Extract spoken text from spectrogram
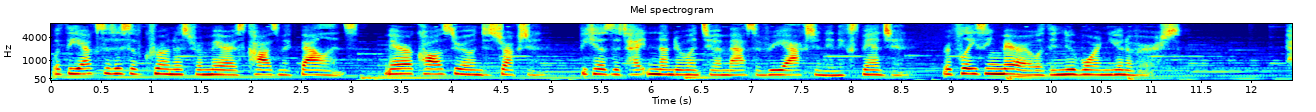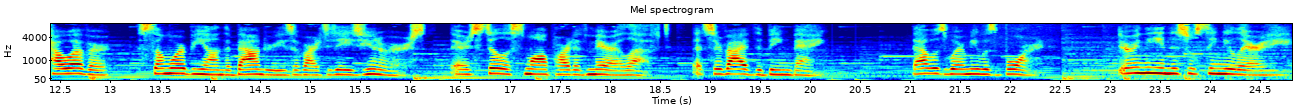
with the exodus of Cronus from Mera's cosmic balance, Mera caused her own destruction, because the Titan underwent to a massive reaction and expansion, replacing Mera with a newborn universe. However, somewhere beyond the boundaries of our today's universe, there is still a small part of Mera left, that survived the Big Bang. That was where me was born. During the initial singularity,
